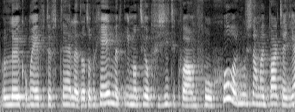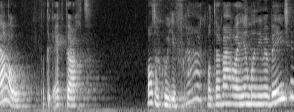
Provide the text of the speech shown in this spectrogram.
leuk om even te vertellen dat op een gegeven moment iemand die op visite kwam vroeg: Goh, en hoe is het nou met Bart en jou? Dat ik echt dacht: Wat een goede vraag, want daar waren we helemaal niet mee bezig.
